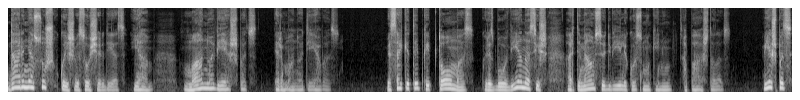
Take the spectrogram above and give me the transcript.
dar nesušuko iš viso širdies jam. Mano viešpats ir mano Dievas. Visai kitaip kaip Tomas, kuris buvo vienas iš artimiausių dvylikos mokinių apaštalas. Viešpats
